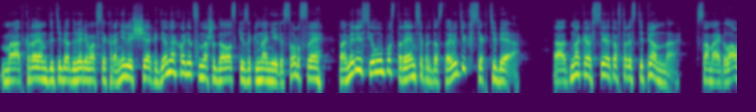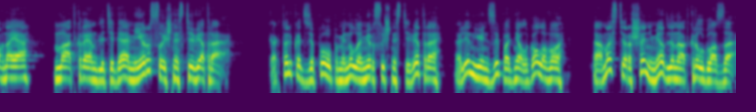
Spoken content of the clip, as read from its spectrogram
Мы откроем для тебя двери во все хранилища, где находятся наши даосские заклинания и ресурсы. По мере сил мы постараемся предоставить их всех тебе. Однако все это второстепенно. Самое главное, мы откроем для тебя мир сущности ветра». Как только Дзюпо упомянула мир сущности ветра, Лин Юньзы поднял голову, а мастер Шень медленно открыл глаза.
